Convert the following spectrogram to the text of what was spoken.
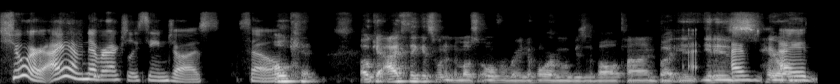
Sure. I have never actually seen Jaws. So Okay. Okay. I think it's one of the most overrated horror movies of all time, but it, it is I've, Harold.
